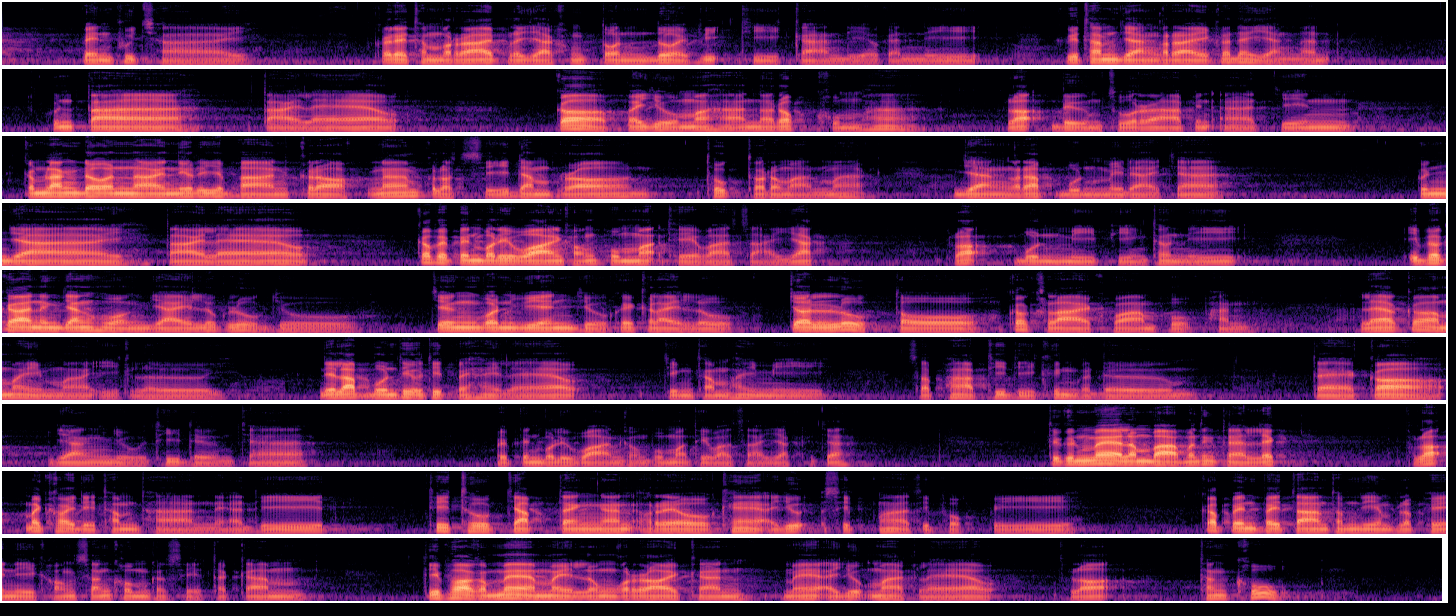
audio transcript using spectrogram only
เป็นผู้ชาย ก็ได้ทำร้ายภรรยาของตนด้วยวิธีการเดียวกันนี้ คือทำอย่างไรก็ได้อย่างนั้น คุณตาตายแล้ว ก็ไปอยู่มหานรกขุมห้าเพราะดื่มสุราเป็นอาจิน กำลังโดนนายนิรยาบาลกรอกน้ำกรดสีดำร้อน ทุกทรมานมาก ยังรับบุญไม่ได้จ้าคุณยายตายแล้ว ก็ไปเป็นบริวารของภูมะเทวาสายยักษ์ เพราะบุญมีเพียงเท่านี้ อีกประการหนึ่งยังห่วงใยลูกๆอยู่ จึงวนเวียนอยู่ใกล้ๆลูก จนลูกโตก็คลายความผูกพัน แล้วก็ไม่มาอีกเลย ได้รับบุญที่อุทิศไปให้แล้ว จึงทำให้มีสภาพที่ดีขึ้นกว่าเดิม แต่ก็ยังอยู่ที่เดิมจ้าไปเป็นบริวารของภูมิเทวาสายักษ์นะจ๊ะที่คุณแม่ลำบากมาตั้งแต่เล็ก เพราะไม่ค่อยได้ทำทานในอดีต ที่ถูกจับแต่งงานเร็วแค่อายุ 15-16 ปี ก็เป็นไปตามธรรมเนียมประเพณีของสังคมเกษตรกรรม ที่พ่อกับแม่ไม่ลงรอยกัน แม้อายุมากแล้ว เพราะทั้งคู่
